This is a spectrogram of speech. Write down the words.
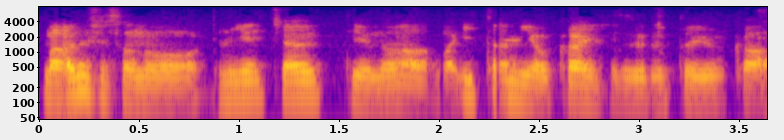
まあ、ある種その逃げちゃうっていうのは、まあ、痛みを回避するというか、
